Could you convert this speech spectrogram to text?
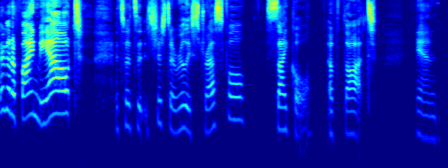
They're going to find me out. And so it's it's just a really stressful cycle of thought and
